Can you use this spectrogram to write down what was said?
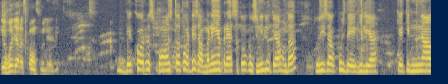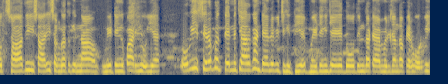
ਕਿਹੋ ਜਿਹਾ ਰਿਸਪਾਂਸ ਮਿਲਿਆ ਜੀ? ਦੇਖੋ ਰਿਸਪੌਂਸ ਤਾਂ ਤੁਹਾਡੇ ਸਾਹਮਣੇ ਹੈ ਪ੍ਰੈਸ ਤੋਂ ਕੁਝ ਨਹੀਂ ਲੁਕਿਆ ਹੁੰਦਾ। ਤੁਸੀਂ ਸਭ ਕੁਝ ਦੇਖ ਹੀ ਲਿਆ ਕਿ ਕਿੰਨਾ ਉਤਸ਼ਾਹ ਦੀ ਸਾਰੀ ਸੰਗਤ ਕਿੰਨਾ ਮੀਟਿੰਗ ਭਾਰੀ ਹੋਈ ਹੈ। ਉਹ ਵੀ ਸਿਰਫ 3-4 ਘੰਟਿਆਂ ਦੇ ਵਿੱਚ ਕੀਤੀ ਹੈ ਮੀਟਿੰਗ ਜੇ 2 ਦਿਨ ਦਾ ਟਾਈਮ ਮਿਲ ਜਾਂਦਾ ਫਿਰ ਹੋਰ ਵੀ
